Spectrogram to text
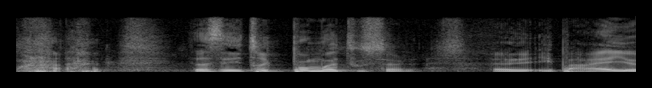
Ça, c'est des trucs pour moi tout seul. et pareil,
